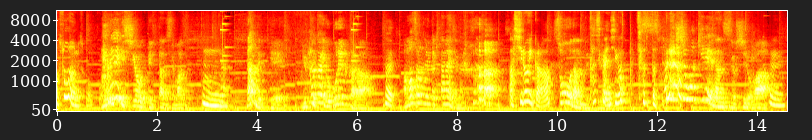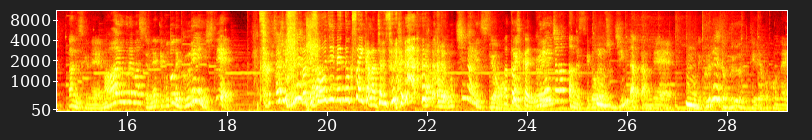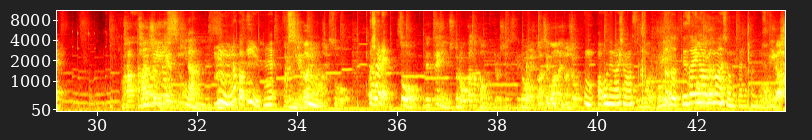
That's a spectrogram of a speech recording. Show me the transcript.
あそうなんですか？グレーにしようって言ったんですよ、まず。うんうんなんでって、床が汚れるから、はい甘さの床汚いじゃないですか。あ白いから？そうなんですよ。確かに仕事ちょっと最初は綺麗なんですよ、白は。うんなんですけどね、まあ汚れますよねってことでグレーにして、最初グレー待って掃除めんどくさいからじゃんそれ。いやあれ落ちないんですよ。あ確かにね。でグレー茶だったんですけど、うん。ちょっと地味だったんで、うん。グレーとブルーっていうやっぱこのねかこの色好きなんですよ、うんなんかいいですね。これ隙がある感じ。そう。おしゃれ。そう。でぜひねちょっと廊下とかも見てほしいんですけど、えっと私ご案内しましょう。うんあお願いします。ちょっとデザイナーズマンションみたいな感じでゴミが。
